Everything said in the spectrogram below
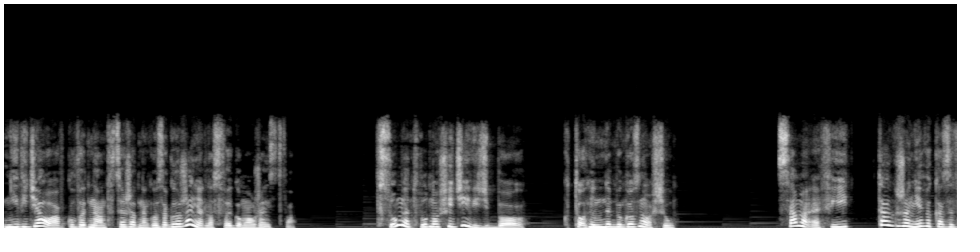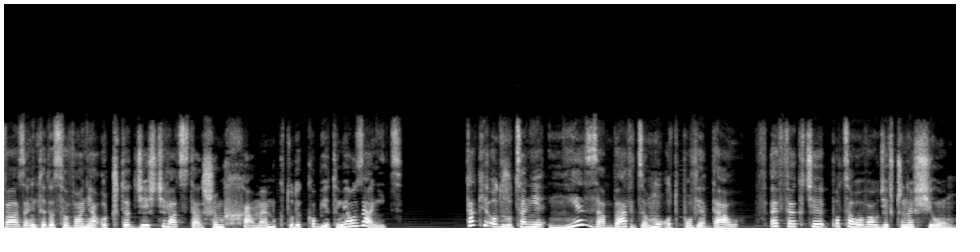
nie widziała w guwernantce żadnego zagrożenia dla swojego małżeństwa. W sumie trudno się dziwić, bo kto inny by go znosił. Sama Effie także nie wykazywała zainteresowania o 40 lat starszym hamem, który kobiety miał za nic. Takie odrzucenie nie za bardzo mu odpowiadało. W efekcie pocałował dziewczynę siłą.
